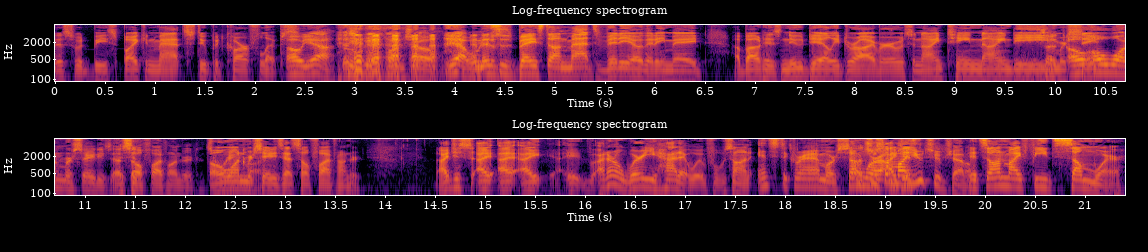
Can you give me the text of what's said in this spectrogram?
this would be Spike and Matt's stupid car flips. Oh yeah, this would be a fun show. Yeah, and this is based on Matt's video that he made about his new daily driver. It was a 1990 it's a Mercedes. 001 Mercedes SL 500. It's a oh, great 01 car. Mercedes SL 500. I just I, I I I don't know where you had it. If it was on Instagram or somewhere. just on I my just- YouTube channel. It's on my feed somewhere,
